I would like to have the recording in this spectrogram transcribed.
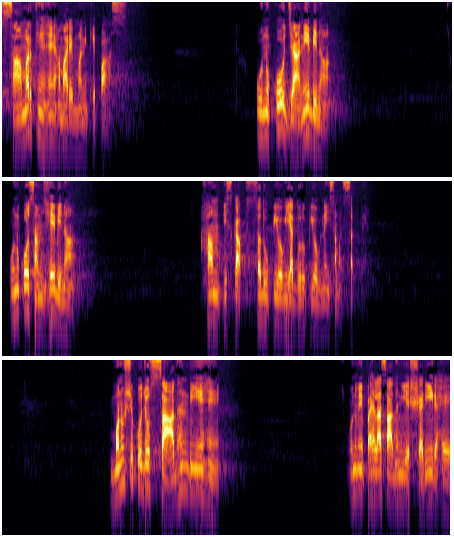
सामर्थ्य हैं हमारे मन के पास उनको जाने बिना, उनको समझे बिना हम इसका सदुपयोग या दुरुपयोग नहीं समझ सकते। मनुष्य को जो साधन दिए हैं, उनमें पहला साधन ये शरीर है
